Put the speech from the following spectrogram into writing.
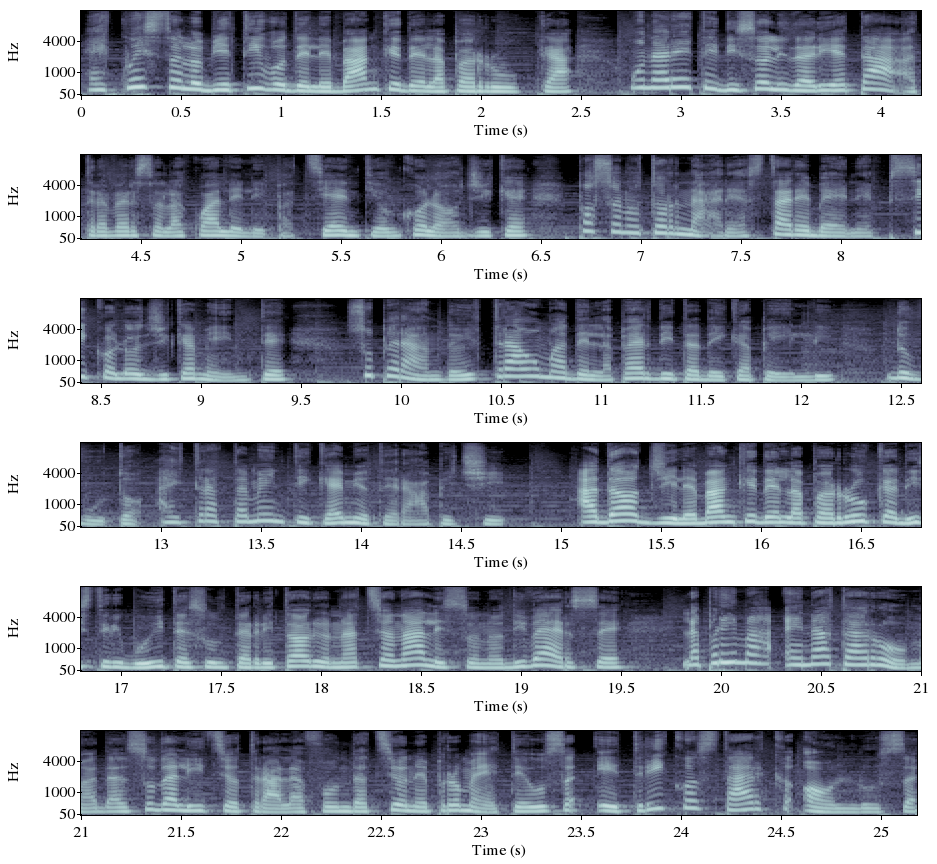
È questo l'obiettivo delle banche della parrucca, una rete di solidarietà attraverso la quale le pazienti oncologiche possono tornare a stare bene psicologicamente, superando il trauma della perdita dei capelli dovuto ai trattamenti chemioterapici. Ad oggi le banche della parrucca distribuite sul territorio nazionale sono diverse. La prima è nata a Roma dal sodalizio tra la Fondazione Prometheus e Trico Stark Onlus,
